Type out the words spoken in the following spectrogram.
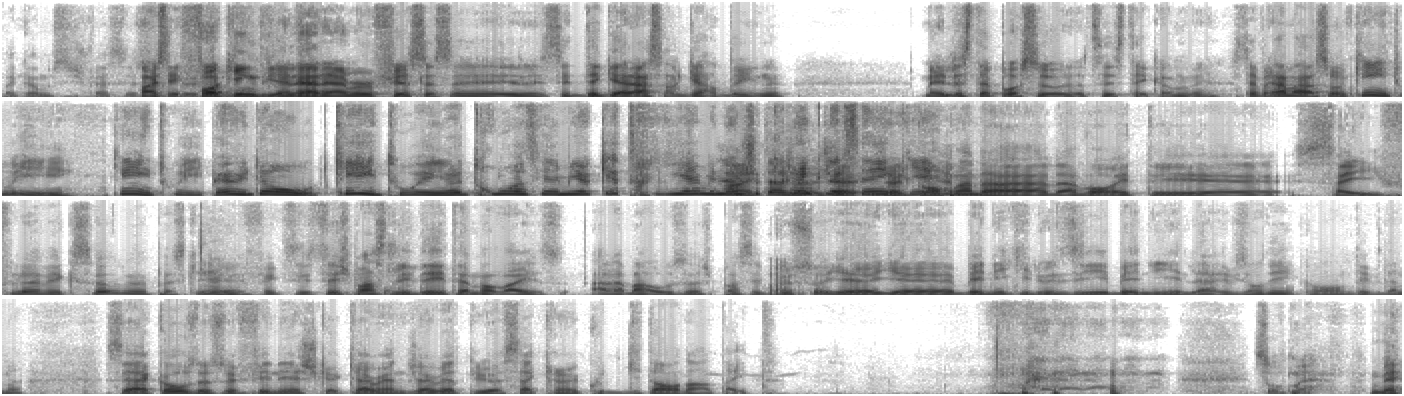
là. Comme si je faisais Ouais, c'est fucking violent, les Hammer Fist. là. C'est c'est dégueulasse à regarder. Là. Mais là, c'était pas ça. là, tu sais, C'était comme. C'était vraiment ça. Quinte-oui, quinte-oui, puis un autre, quinte-oui, un troisième, un quatrième, et là, je temps, crains je, le je- je cinquième. le comprends d'a- d'avoir été euh, safe là, avec ça, là, parce que fait je pense que l'idée était mauvaise à la base. là. Je pense que c'est Ouais. ça. Il y, a, il y a Benny qui nous dit, Benny de la révision des comptes, évidemment, c'est à cause de ce finish que Karen Jarrett lui a sacré un coup de guitare dans la tête. Sûrement. Mais.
